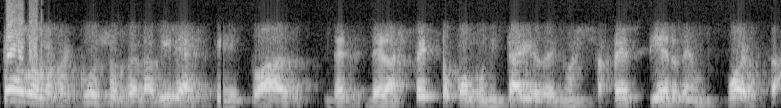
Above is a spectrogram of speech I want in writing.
Todos los recursos de la vida espiritual, de- del aspecto comunitario de nuestra fe, pierden fuerza.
